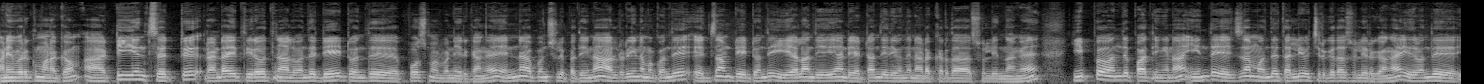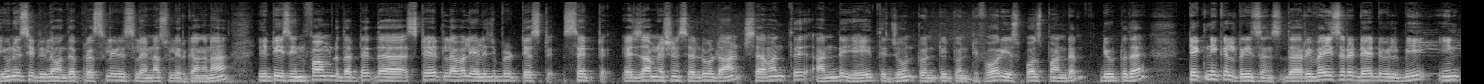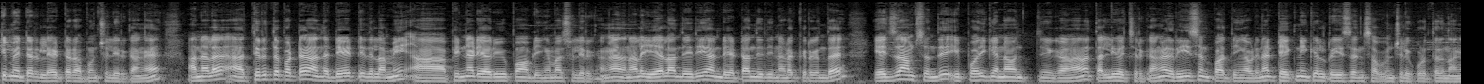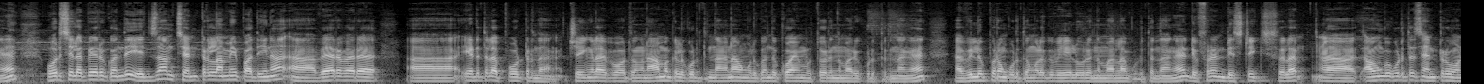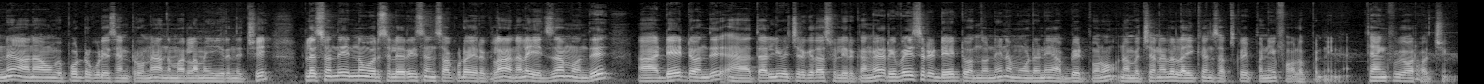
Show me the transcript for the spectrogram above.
அனைவருக்கும் வணக்கம். TN set ரெண்டாயிரத்தி இருபத்தி நாலு வந்து டேட் வந்து போஸ்ட்போன் பண்ணியிருக்காங்க. என்ன அப்படின்னு சொல்லி பார்த்தீங்கன்னா ஆல்ரெடி நமக்கு வந்து எக்ஸாம் டேட் வந்து ஏழாம் தேதி அண்ட் எட்டாம் தேதி வந்து நடக்கிறதா சொல்லியிருந்தாங்க. இப்போ வந்து பார்த்தீங்கன்னா இந்த எக்ஸாம் வந்து தள்ளி வச்சிருக்கதா சொல்லியிருக்காங்க. இது வந்து யூனிவர்சிட்டியில் வந்து ப்ரெஸ் ரிலீஸில் என்ன சொல்லியிருக்காங்கன்னா it is informed that the state level eligible test set examination scheduled on seventh and eighth June twenty twenty four is postponed due to the technical reasons the revised date will be intimated later அப்படின்னு சொல்லியிருக்காங்க. அதனால் திருத்தப்பட்ட அந்த date இது எல்லாமே பின்னாடி அறிவிப்போம் அப்படிங்கிற மாதிரி சொல்லியிருக்காங்க. அதனால் ஏழாம் தேதி அண்ட் எட்டாம் தேதி நடக்கிற எக்ஸாம்ஸ் வந்து இப்போதைக்கு என்ன வச்சுருக்காங்கன்னா தள்ளி வச்சுருக்காங்க. ரீசன் பார்த்தீங்க அப்படின்னா டெக்னிக்கல் ரீசன்ஸ் அப்படின்னு சொல்லி கொடுத்துருந்தாங்க. ஒரு சில பேருக்கு வந்து எக்ஸாம் சென்டர் எல்லாமே பார்த்தீங்கன்னா வேறு வேறு இடத்துல போட்டிருந்தாங்க. சரிங்களா? இப்போ ஒருத்தவங்க நாமக்கல் கொடுத்துருந்தாங்கன்னா அவங்களுக்கு வந்து கோயம்புத்தூர் இந்த மாதிரி கொடுத்துருந்தாங்க. விழுப்புரம் கொடுத்தவங்களுக்கு வேலூர் இந்த மாதிரிலாம் கொடுத்துருந்தாங்க. டிஃப்ரெண்ட் டிஸ்ட்ரிக்ஸில் அவங்க கொடுத்த சென்டர் ஒன்று ஆனால் அவங்க போட்டிருக்கக்கூடிய சென்டர் ஒன்று அந்த மாதிரிலாமே இருந்துச்சு. ப்ளஸ் வந்து இன்னும் ஒரு சில ரீசன்ஸாக கூட இருக்கலாம். அதனால் எக்ஸாம் வந்து டேட் வந்து தள்ளி வச்சுருக்கதா சொல்லியிருக்காங்க. ரிவைஸ்டு டேட் வந்தோடனே நம்ம உடனே அப்டேட் பண்ணுவோம் நம்ம சேனலை லைக் அண்ட் சப்ஸ்கிரைப் பண்ணி ஃபாலோ பண்ணிங்க. தேங்க்யூ ஃபார் வாட்சிங்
